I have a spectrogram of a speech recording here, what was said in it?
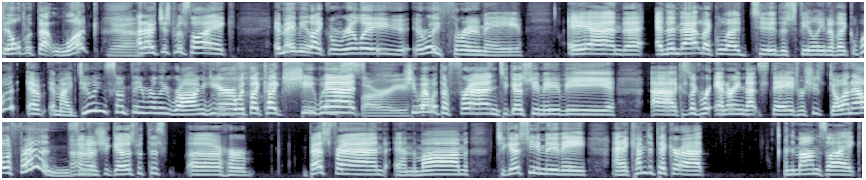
filled with that look, Yeah. and I just was like, it made me like really, it really threw me. And uh, and then that like led to this feeling of like, what am, am I doing something really wrong here? With like like she went, sorry. she went with a friend to go see a movie because like we're entering that stage where she's going out with friends. You know, Uh-huh. she goes with this uh, her best friend and the mom to go see a movie, and I come to pick her up, and the mom's like.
